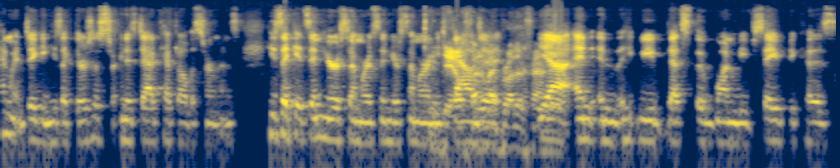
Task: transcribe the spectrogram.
Penn went digging. He's like there's a and his dad kept all the sermons. He's like it's in here somewhere. It's in here somewhere. And he Dale found found it. My brother found yeah. it. and and we that's the one we've saved because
